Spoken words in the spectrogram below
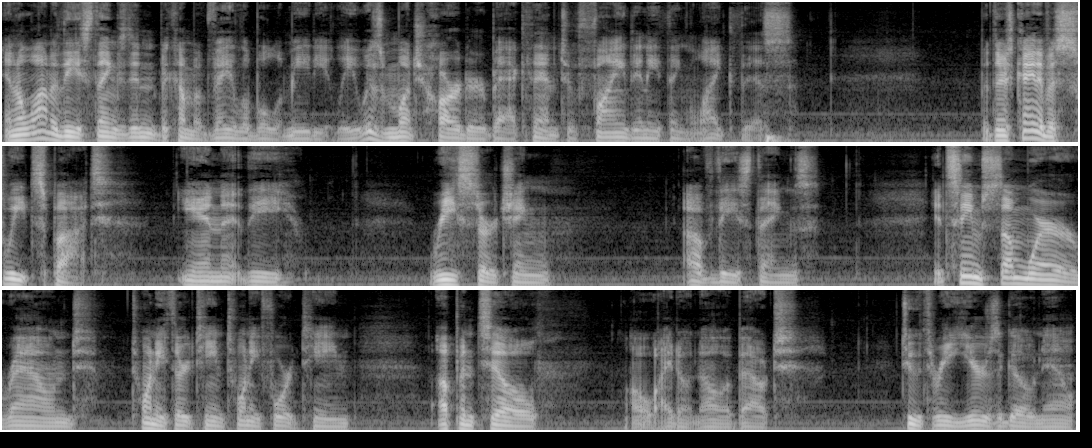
And a lot of these things didn't become available immediately. It was much harder back then to find anything like this. But there's kind of a sweet spot in the researching of these things. It seems somewhere around 2013, 2014, up until, oh, I don't know, about two, three years ago now,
